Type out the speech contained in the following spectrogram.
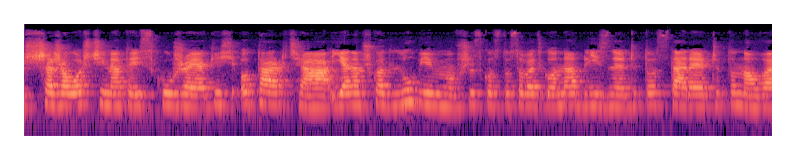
szarzałości na tej skórze, jakieś otarcia. Ja na przykład lubię mimo wszystko stosować go na blizny, czy to stare, czy to nowe.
